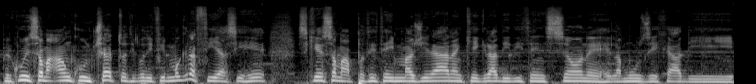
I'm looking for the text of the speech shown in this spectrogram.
per cui insomma ha anche un certo tipo di filmografia, sì che, sì che insomma potete immaginare anche i gradi di tensione che la musica di,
